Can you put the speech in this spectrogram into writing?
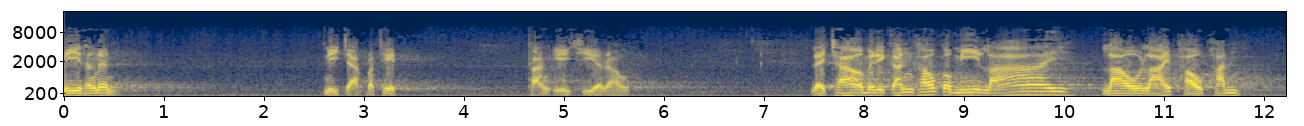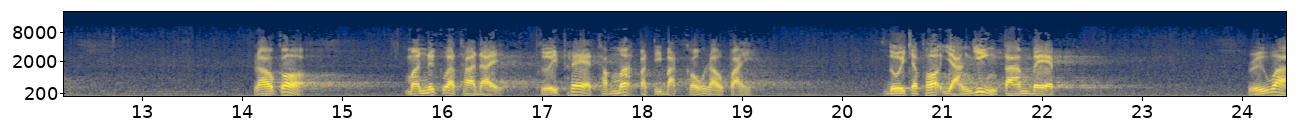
มีทั้งนั้น นี่จากประเทศ ทางเอเชียเรา และชาวอเมริกันเขาก็มีหลายเหล่าหลายเผ่าพันธุ์ เราก็มานึกว่าถ้าได้เผยแพร่ธรรมะปฏิบัติของเราไป โดยเฉพาะอย่างยิ่งตามแบบ หรือว่า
